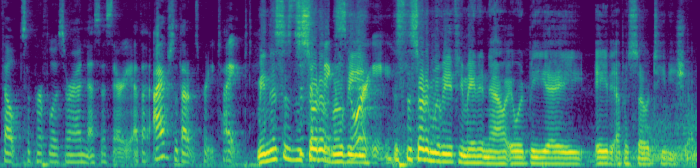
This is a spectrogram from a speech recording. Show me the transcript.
felt superfluous or unnecessary. I thought I actually thought it was pretty tight. I mean, this is the Just sort of movie. story. This is the sort of movie. If you made it now, it would be a eight episode TV show.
